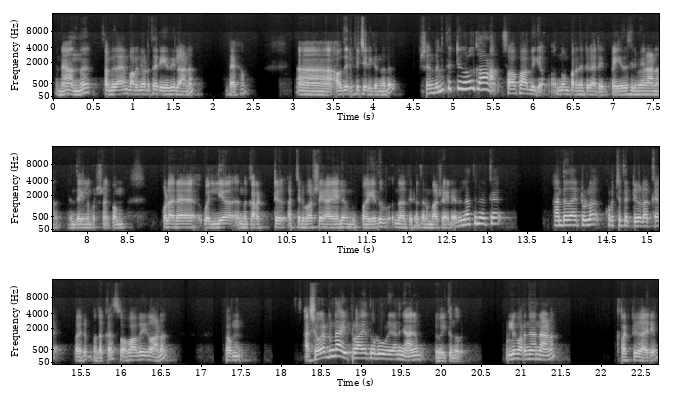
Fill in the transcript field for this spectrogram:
പിന്നെ അന്ന് സംവിധാനം പറഞ്ഞു കൊടുത്ത രീതിയിലാണ് അദ്ദേഹം അവതരിപ്പിച്ചിരിക്കുന്നത്. പക്ഷെ എന്തെങ്കിലും തെറ്റുകൾ കാണാം സ്വാഭാവികം. ഒന്നും പറഞ്ഞിട്ട് കാര്യം ഇപ്പം ഏത് സിനിമയിലാണ് എന്തെങ്കിലും പ്രശ്നം? ഇപ്പം വളരെ വലിയ കറക്റ്റ് അച്ചടി ഭാഷയായാലും ഇപ്പോൾ ഏത് തിരുവനന്തപുരം ഭാഷയായാലും എല്ലാത്തിനൊക്കെ അതിന്റെതായിട്ടുള്ള കുറച്ച് തെറ്റുകളൊക്കെ വരും. അതൊക്കെ സ്വാഭാവികമാണ്. അപ്പം അശോകന്റെ അഭിപ്രായത്തോടു കൂടിയാണ് ഞാനും ചോദിക്കുന്നത്. പുള്ളി പറഞ്ഞ തന്നെയാണ്. കറക്റ്റ് കാര്യം.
